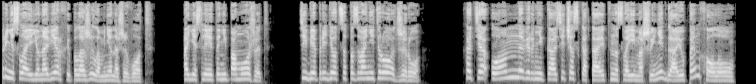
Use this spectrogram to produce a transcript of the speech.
принесла ее наверх и положила мне на живот. А если это не поможет, тебе придется позвонить Роджеру, хотя он наверняка сейчас катает на своей машине Гаю Пенхоллоу.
